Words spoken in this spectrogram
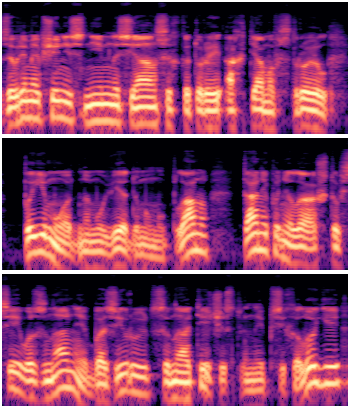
За время общения с ним на сеансах, которые Ахтямов строил по ему одному ведомому плану, Таня поняла, что все его знания базируются на отечественной психологии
